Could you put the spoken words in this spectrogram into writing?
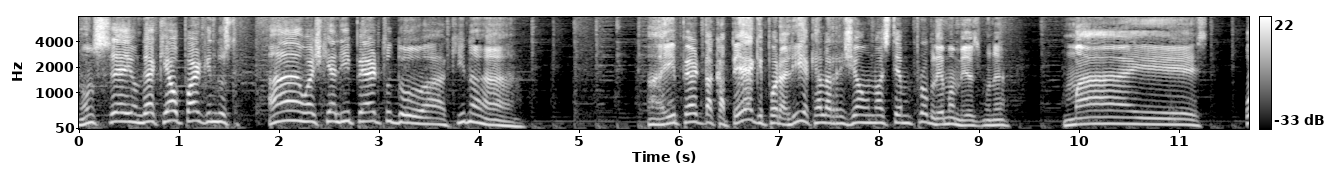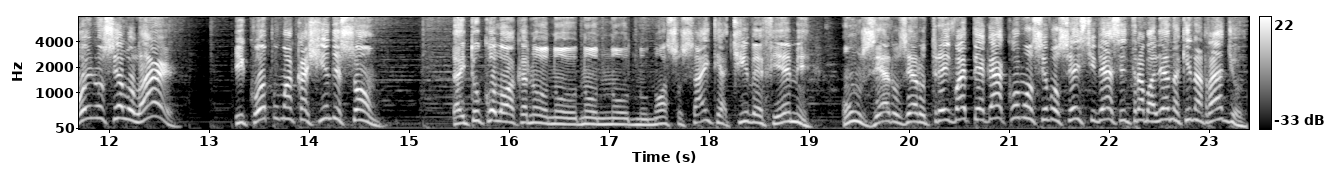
Não sei onde é que é o Parque Industrial. Ah, eu acho que é ali perto do. Aqui na. Aí perto da Capeg, por ali, aquela região nós temos problema mesmo, né? Mas. Põe no celular e compra uma caixinha de som. Daí tu coloca no, no, no, no, no nosso site, Ativa FM 1003, vai pegar como se vocês estivessem trabalhando aqui na rádio.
